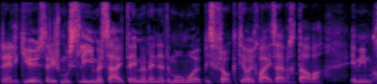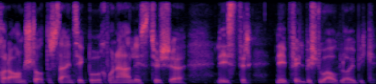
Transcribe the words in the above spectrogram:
religiöser, ist Muslim. Er sagt immer, wenn er der Momo etwas fragt, ja, ich weiß einfach da, was in meinem Koran steht, das ist das einzige Buch, das er liest. Sonst äh, liest er nicht viel. Bist du auch gläubig?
